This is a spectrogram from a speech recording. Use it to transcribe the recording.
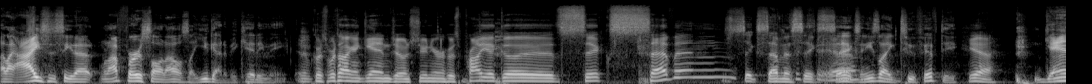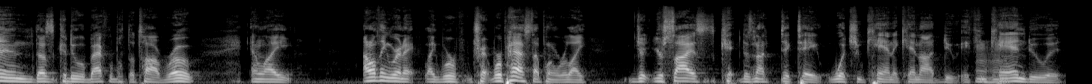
Like I used to see that when I first saw it. I was like, "You got to be kidding me!" And of course, we're talking Gannon Jones Jr., who's probably a good six, seven. Six seven six yeah. six, and he's like two fifty. Yeah. Gannon does could do a backflip off the top rope, and like I don't think we're in a, like we're we're past that point. Where like your, your size ca does not dictate what you can and cannot do. If you can do it,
